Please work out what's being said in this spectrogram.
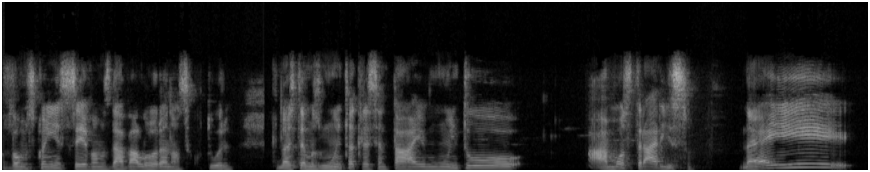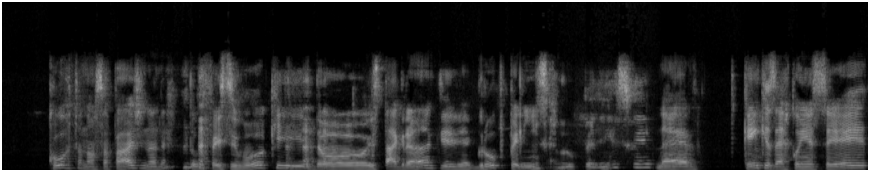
vamos conhecer, vamos dar valor à nossa cultura. Nós temos muito a acrescentar e muito a mostrar isso né? E curta a nossa página, né? Do Facebook, do Instagram, que é Grupo Pelinski. Grupo Pelinski. Né? Quem quiser conhecer,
